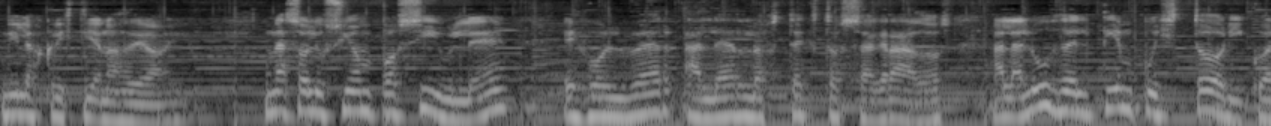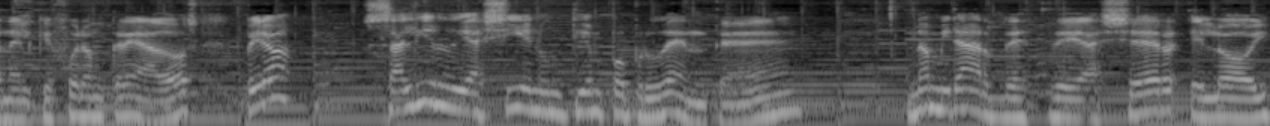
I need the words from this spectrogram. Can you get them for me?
ni los cristianos de hoy. Una solución posible es volver a leer los textos sagrados a la luz del tiempo histórico en el que fueron creados, pero salir de allí en un tiempo prudente. ¿eh? No mirar desde ayer el hoy,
